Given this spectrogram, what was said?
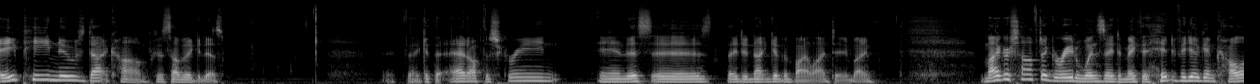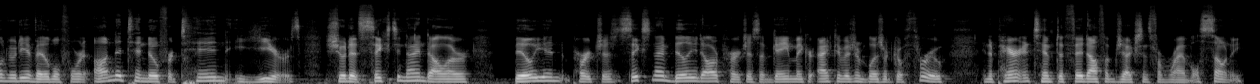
apnews.com because that's how big it is. If I get the ad off the screen, and this is, they did not give the byline to anybody. Microsoft agreed Wednesday to make the hit video game Call of Duty available for on Nintendo for 10 years, should its $69 billion purchase, $69 billion purchase of game maker Activision Blizzard go through, an apparent attempt to fend off objections from rival Sony.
